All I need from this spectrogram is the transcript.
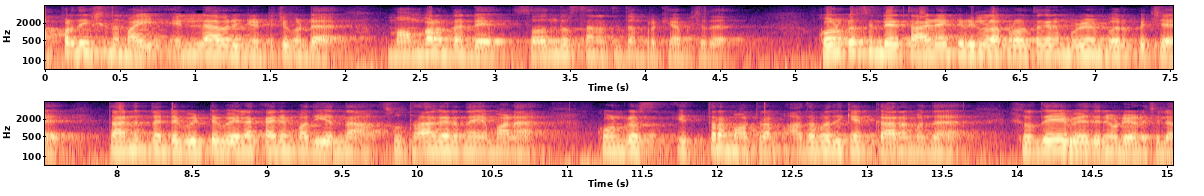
അപ്രതീക്ഷിതമായി എല്ലാവരും ഞെട്ടിച്ചുകൊണ്ട് മമ്പറം തന്റെ സ്വതന്ത്ര സ്ഥാനാർത്ഥിത്വം പ്രഖ്യാപിച്ചത്. കോൺഗ്രസിന്റെ താഴേക്കിടയിലുള്ള പ്രവർത്തകരെ മുഴുവൻ വെറുപ്പിച്ച് താനും തന്റെ വീട്ടു വേലക്കാരും മതിയെന്ന സുധാകര നയമാണ് കോൺഗ്രസ് ഇത്രമാത്രം അധപതിക്കാൻ കാരണമെന്ന് ഹൃദയവേദനയോടെയാണ് ചില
